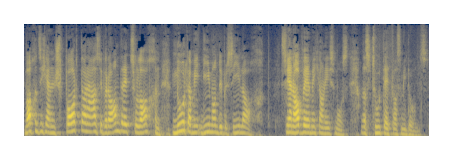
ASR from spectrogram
machen sich einen Sport daraus, über andere zu lachen, nur damit niemand über sie lacht. Das ist wie ein Abwehrmechanismus und das tut etwas mit uns.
